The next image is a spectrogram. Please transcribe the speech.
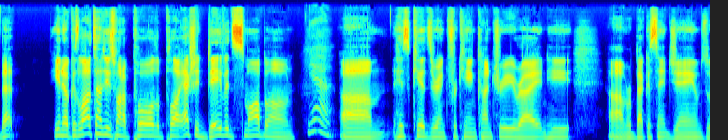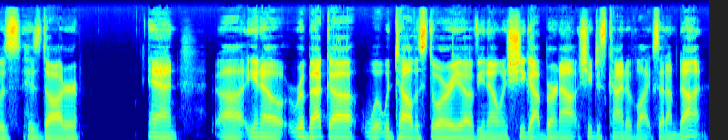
that, you know, because a lot of times you just want to pull the plug. Actually, David Smallbone, Yeah. um, his kids are in for King Country, right? And he, um, Rebecca St. James was his daughter. And uh, you know, Rebecca w- would tell the story of, you know, when she got burnt out, she just kind of like said, I'm done.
